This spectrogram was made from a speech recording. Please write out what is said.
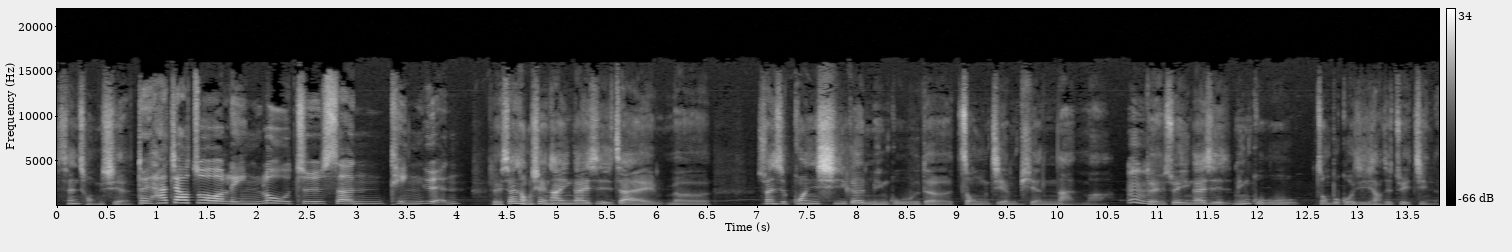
三重县。对，它叫做林鹿之森庭园。对，三重县它应该是在呃，算是关西跟名古屋的中间偏南嘛。嗯，对，所以应该是名古屋中部国际机场是最近的。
